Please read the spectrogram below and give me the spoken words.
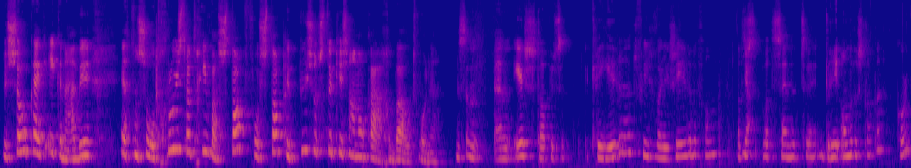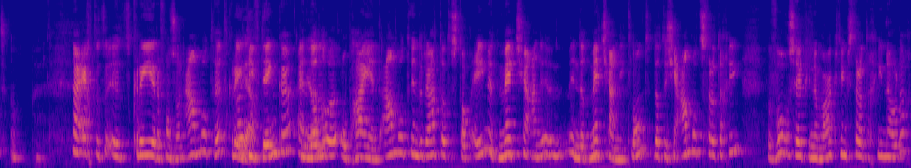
Dus zo kijk ik ernaar. Echt een soort groeistrategie waar stap voor stap de puzzelstukjes aan elkaar gebouwd worden. Dus een, een eerste stap is het creëren, het visualiseren ervan. Wat, is, wat zijn de twee, drie andere stappen? Kort? Nou, echt het, het creëren van zo'n aanbod, het creatief Oh ja. denken. En Ja. dan op high-end aanbod inderdaad. Dat is stap 1. Het matchen aan de, en dat matchen aan die klant. Dat is je aanbodstrategie. Vervolgens heb je een marketingstrategie nodig.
